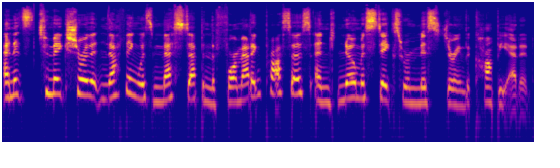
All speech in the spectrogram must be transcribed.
And it's to make sure that nothing was messed up in the formatting process and no mistakes were missed during the copy edit.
